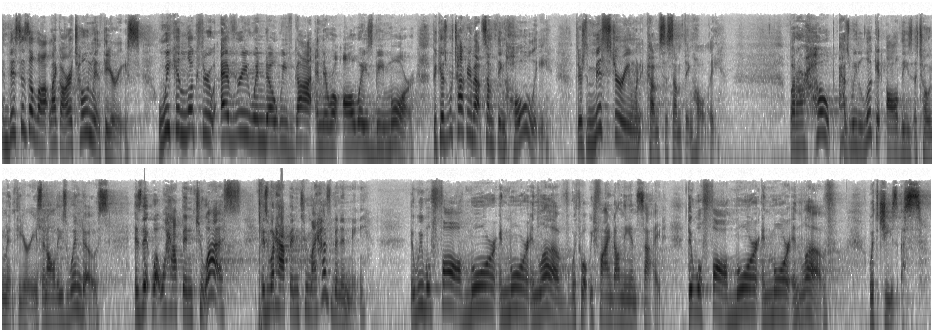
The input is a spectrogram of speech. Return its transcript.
And this is a lot like our atonement theories. We can look through every window we've got, and there will always be more because we're talking about something holy. There's mystery when it comes to something holy. But our hope as we look at all these atonement theories and all these windows is that what will happen to us is what happened to my husband and me. That we will fall more and more in love with what we find on the inside. That we'll fall more and more in love with Jesus.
